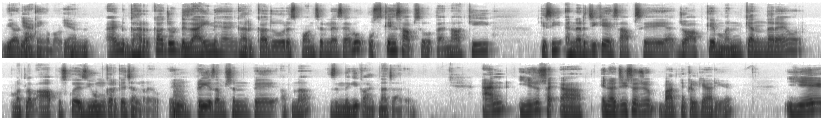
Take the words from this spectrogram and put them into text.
we are talking about and घर का जो डिज़ाइन है घर का जो रिस्पॉन्सिवनेस है वो उसके हिसाब से होता है ना कि किसी एनर्जी के हिसाब से या जो आपके मन के अंदर है और मतलब आप उसको एज्यूम करके चल रहे हो। एक प्री एजम्पन पे अपना ज़िंदगी काटना चाह रहे हो। एंड ये जो एनर्जी से जो बात निकल के आ रही है ये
